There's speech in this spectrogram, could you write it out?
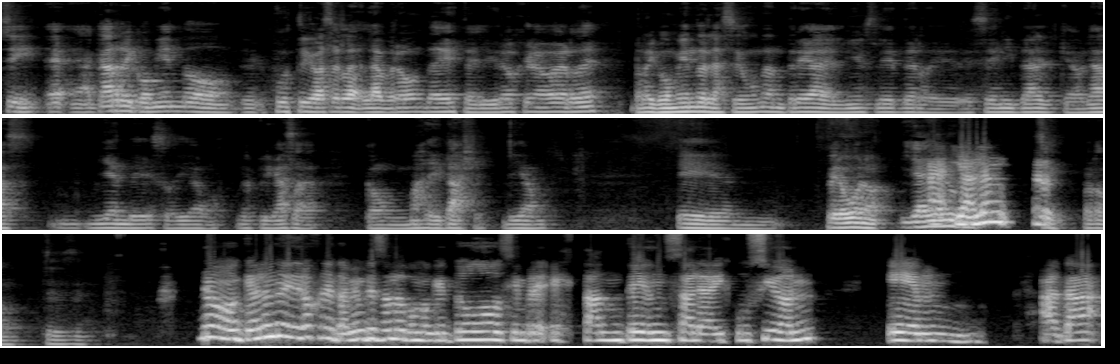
Sí, eh, acá recomiendo, eh, justo iba a hacer la, pregunta esta del hidrógeno verde, recomiendo la segunda entrega del newsletter de, de Cenital, que hablas bien de eso, digamos, lo explicás con más detalle, digamos. Eh, pero bueno, y hay ah, algo... Sí, perdón, sí, sí. No, que hablando de hidrógeno, también pensando como que todo siempre es tan tensa la discusión, em, acá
